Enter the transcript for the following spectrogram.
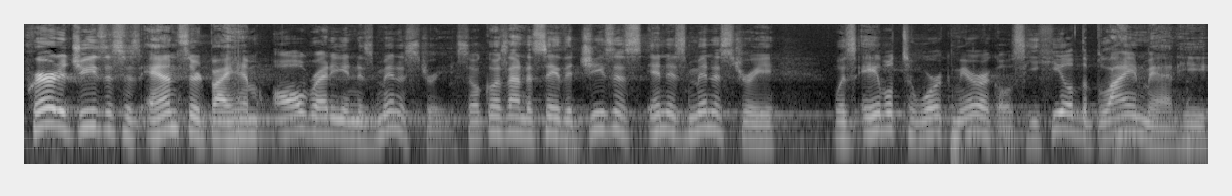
Prayer to Jesus is answered by him already in his ministry. So it goes on to say that Jesus, in his ministry, was able to work miracles. He healed the blind man, he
